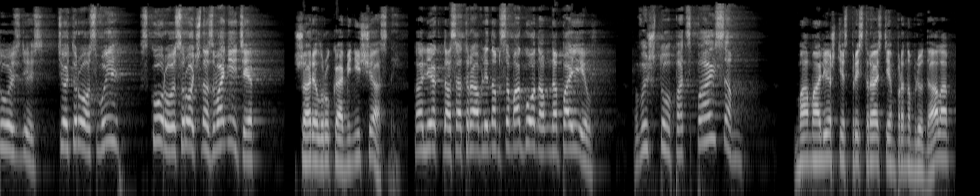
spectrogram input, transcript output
«Кто здесь? Тетя Рос, вы? Скорую срочно звоните!» Шарил руками несчастный. «Олег нас отравленным самогоном напоил!» «Вы что, под спайсом?» Мама Олежки с пристрастием пронаблюдала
